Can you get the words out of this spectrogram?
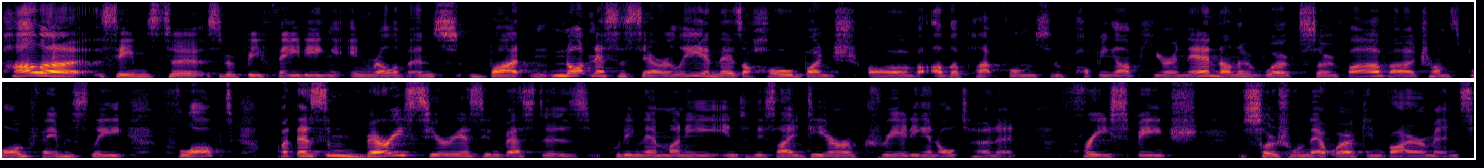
Parler seems to sort of be fading in relevance, but not necessarily. And there's a whole bunch of other platforms sort of popping up here and there. None have worked so far. Uh, Trump's blog famously flopped. But there's some very serious investors putting their money into this idea of creating an alternate free speech social network environment.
